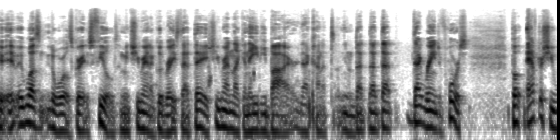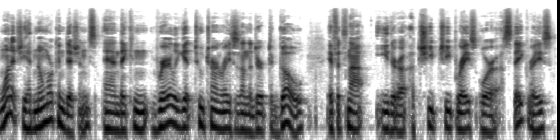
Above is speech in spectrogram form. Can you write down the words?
it, it, wasn't the world's greatest field. I mean, she ran a good race that day. She ran like an eighty Beyer, that kind of you know that that that that range of horse. But after she won it, she had no more conditions, and they can rarely get two turn races on the dirt to go if it's not either a, cheap, cheap race or a stake race.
